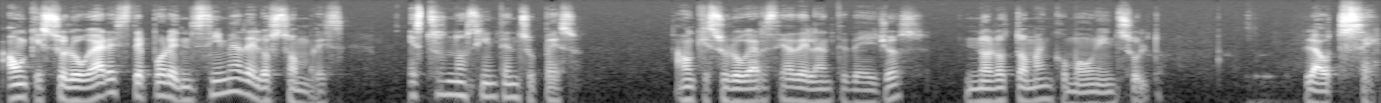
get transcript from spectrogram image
aunque su lugar esté por encima de los hombres, estos no sienten su peso. Aunque su lugar sea delante de ellos, no lo toman como un insulto. Lao Tse.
